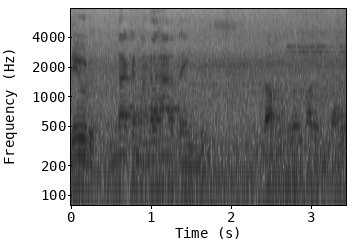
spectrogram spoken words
దేవుడు ఇందాక మంగళహారతి అయింది. లోపల రూపాయలు ఉంటారు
